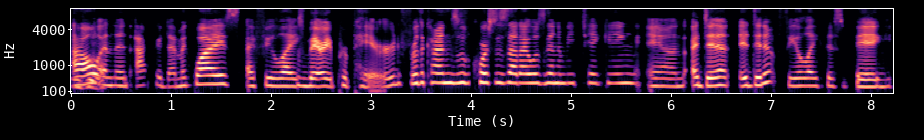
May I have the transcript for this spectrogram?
out. Mm-hmm. And then academic wise, I feel like I very prepared for the kinds of courses that I was going to be taking. And I didn't, it didn't feel like this big,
